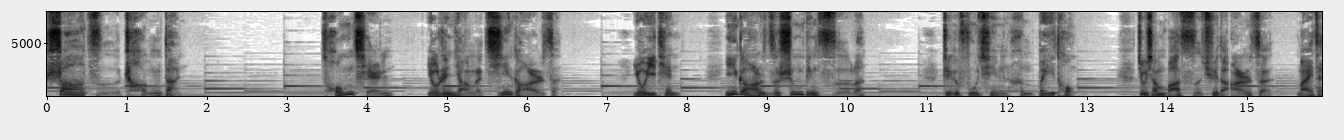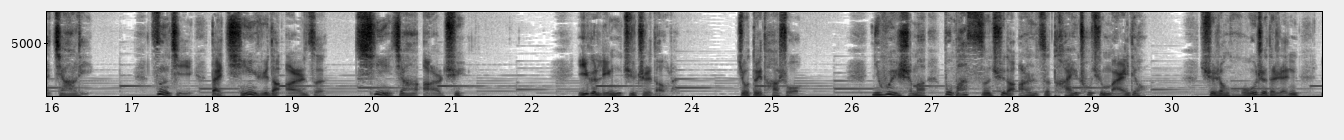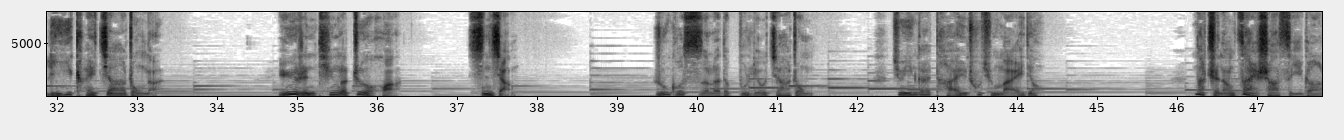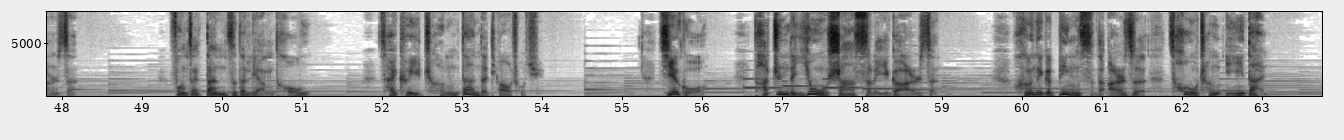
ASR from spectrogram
杀子成蛋。从前，有人养了七个儿子。有一天，一个儿子生病死了，这个父亲很悲痛，就想把死去的儿子埋在家里，自己带其余的儿子弃家而去。一个邻居知道了，就对他说：“你为什么不把死去的儿子抬出去埋掉？”却让活着的人离开家中呢。渔人听了这话，心想：如果死了的不留家中，就应该抬出去埋掉。那只能再杀死一个儿子，放在担子的两头，才可以成担的挑出去。结果，他真的又杀死了一个儿子。和那个病死的儿子凑成一担，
